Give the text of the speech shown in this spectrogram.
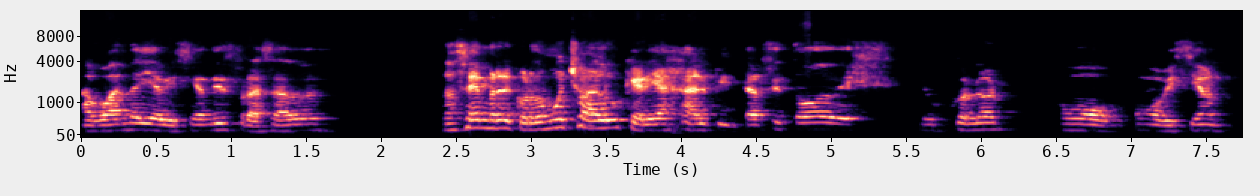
a Wanda y a Visión disfrazados. No sé, me recordó mucho algo que haría Hal, pintarse todo de, de un color como, como Visión.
